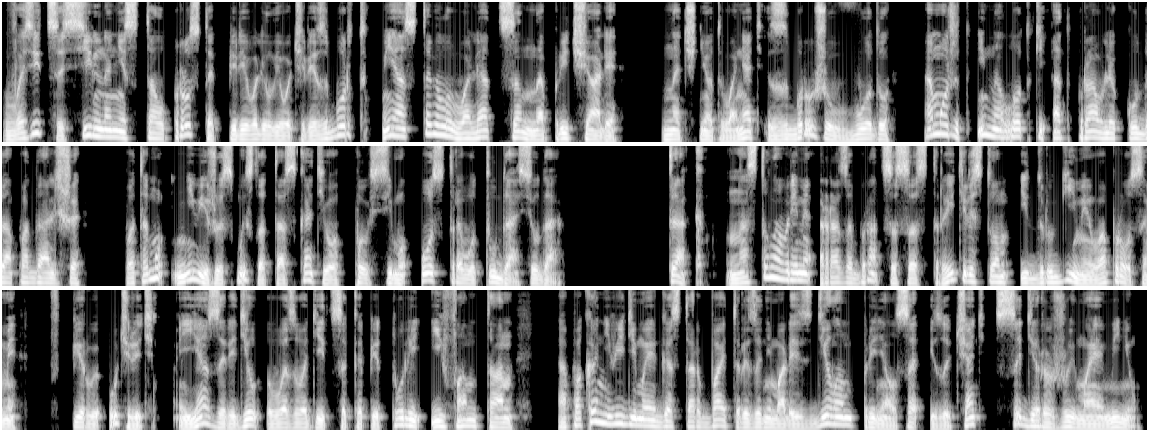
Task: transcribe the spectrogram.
Возиться сильно не стал, просто перевалил его через борт и оставил валяться на причале. Начнет вонять, сброшу в воду, а может и на лодке отправлю куда подальше, потому не вижу смысла таскать его по всему острову туда-сюда. Так, настало время разобраться со строительством и другими вопросами. В первую очередь я зарядил возводиться Капитолий и фонтан, а пока невидимые гастарбайтеры занимались делом, принялся изучать содержимое меню.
